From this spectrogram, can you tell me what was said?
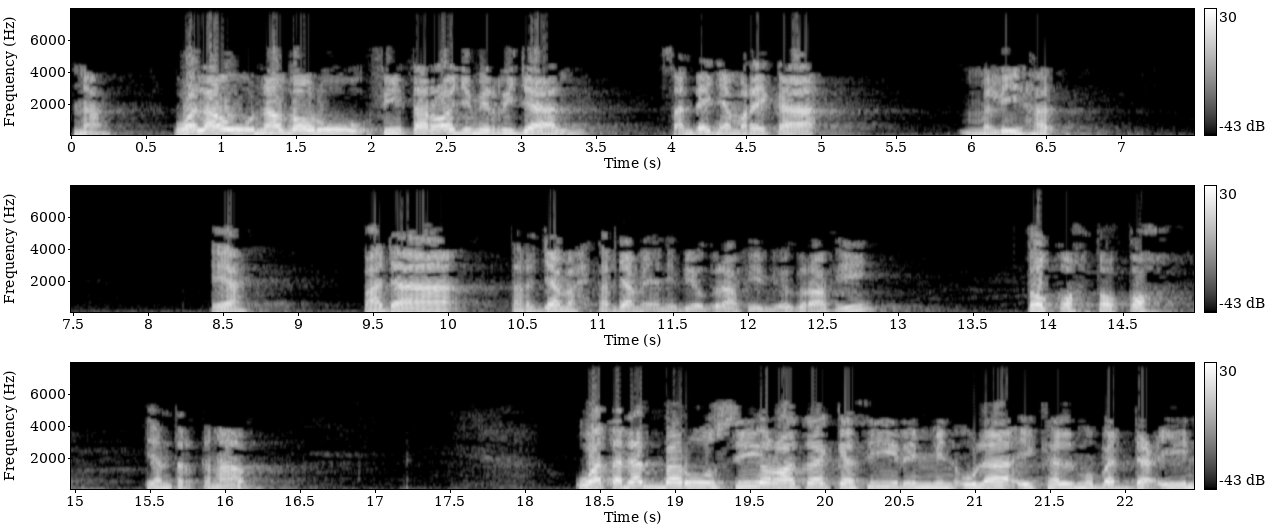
Nah, walau nadharu fi tarajimir rijal seandainya mereka melihat ya pada tarjamah tarjamah yakni biografi biografi tokoh-tokoh yang terkenal min mubadda'in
